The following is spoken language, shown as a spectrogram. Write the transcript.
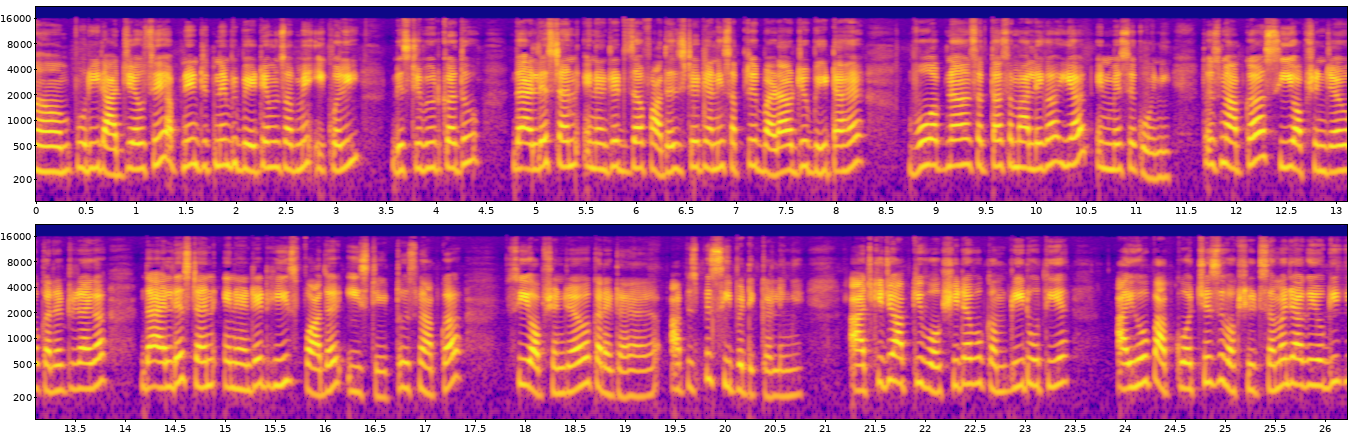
पूरी राज्य है उसे अपने जितने भी बेटे हैं उन सब में इक्वली डिस्ट्रीब्यूट कर दो। The eldest son inherited the father estate यानी सबसे बड़ा जो बेटा है, वो अपना सत्ता संभालेगा, या इनमें से कोई नहीं। तो इसमें आपका सी ऑप्शन जो है वो करेक्ट हो जाएगा। The eldest son inherited his father estate तो इसमें आपका सी ऑप्शन जो है वो करेक्ट आ जाएगा। आप इस पर सी पे टिक कर लेंगे। आज की जो आपकी वर्कशीट है वो कंप्लीट होती है। आई होप आपको अच्छे से वर्कशीट समझ आ गई होगी।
